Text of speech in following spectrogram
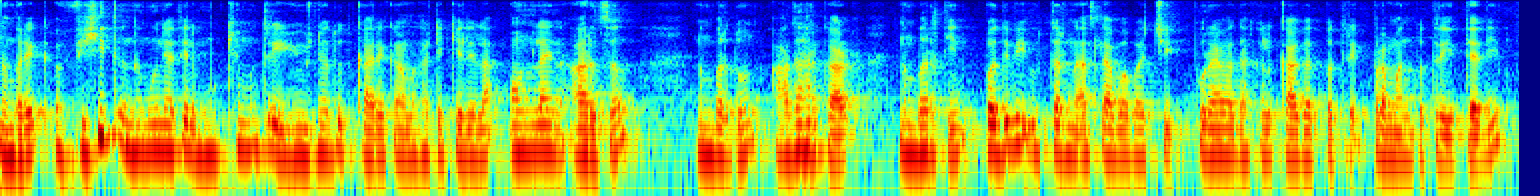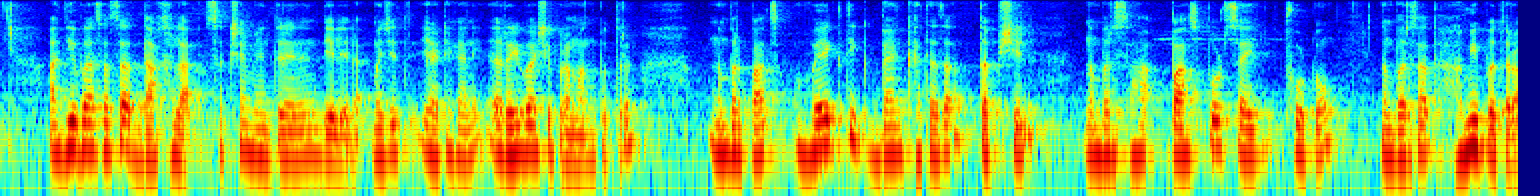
नंबर एक विहित नमुन्यातील मुख्यमंत्री योजनादूत कार्यक्रमासाठी केलेला ऑनलाईन अर्ज. नंबर दोन आधार कार्ड. नंबर तीन पदवी उत्तीर्ण असल्याबाबतची पुरावा दाखल कागदपत्रे प्रमाणपत्रे इत्यादी. अधिवासाचा दाखला सक्षम यंत्रणेने दिलेला म्हणजेच या ठिकाणी रहिवाशी प्रमाणपत्र. नंबर पाच वैयक्तिक बँक खात्याचा तपशील. नंबर सहा पासपोर्ट साईज फोटो. नंबर सात हमीपत्र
